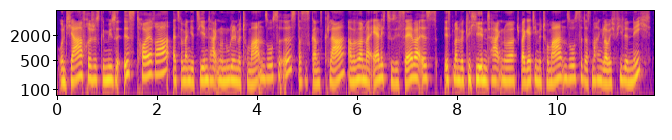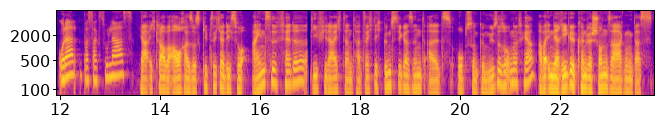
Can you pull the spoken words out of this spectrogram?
Und ja, frisches Gemüse ist teurer, als wenn man jetzt jeden Tag nur Nudeln mit Tomatensauce isst, das ist ganz klar. Aber wenn man mal ehrlich zu sich selber ist, isst man wirklich jeden Tag nur Spaghetti mit Tomatensauce. Das machen, glaube ich, viele nicht. Oder? Was sagst du, Lars? Ja, ich glaube auch. Also es gibt sicherlich so Einzelfälle, die vielleicht dann tatsächlich günstiger sind als Obst und Gemüse so ungefähr. Aber in der Regel können wir schon sagen, dass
